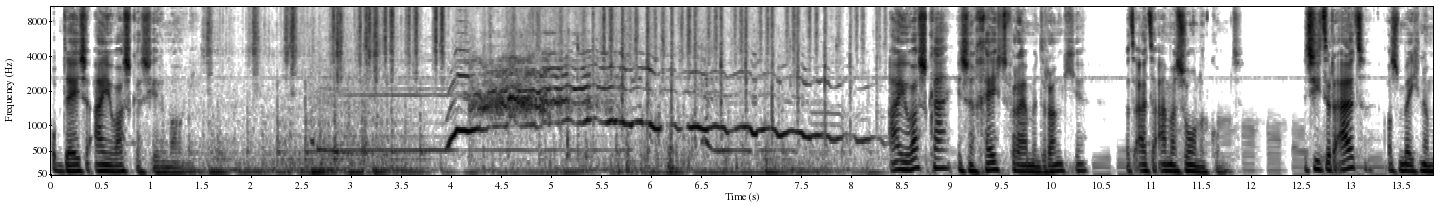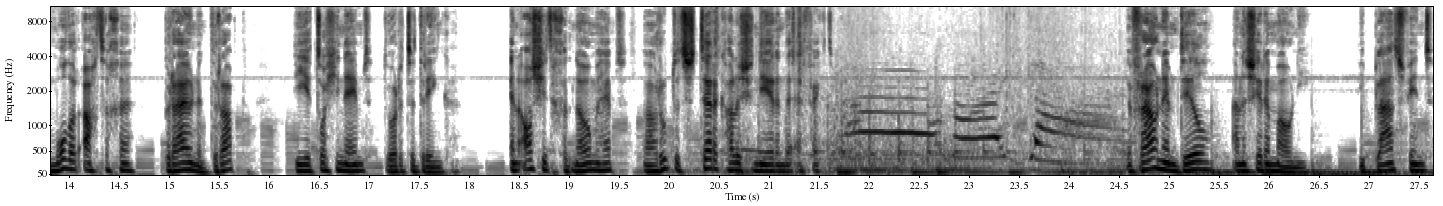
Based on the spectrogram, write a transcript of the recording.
op deze ayahuasca-ceremonie. Ayahuasca is een geestverruimend drankje dat uit de Amazone komt. Het ziet eruit als een beetje een modderachtige, bruine drap die je tot je neemt door het te drinken. En als je het genomen hebt, dan roept het sterk hallucinerende effecten op. De vrouw neemt deel aan een ceremonie die plaatsvindt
